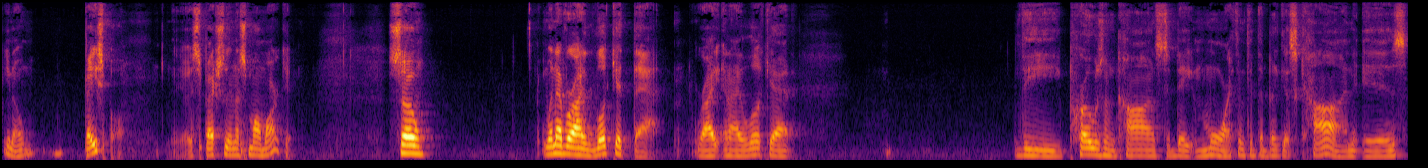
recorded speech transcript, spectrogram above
you know, baseball, especially in a small market. So, whenever I look at that, right, and I look at the pros and cons to Dayton Moore, I think that the biggest con is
